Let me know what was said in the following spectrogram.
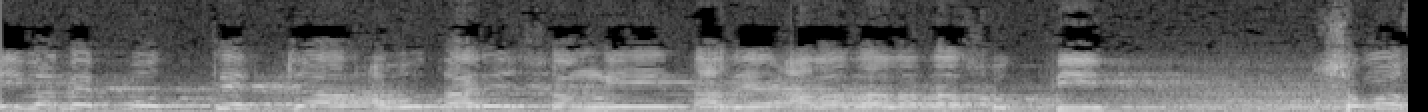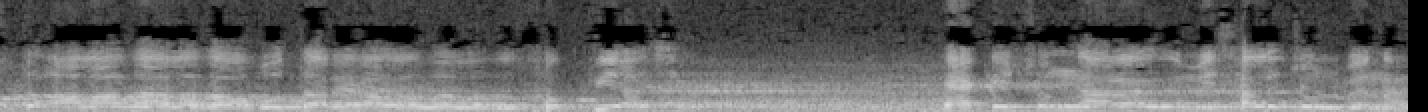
এইভাবে প্রত্যেকটা অবতারের সঙ্গে তাদের আলাদা আলাদা শক্তি, সমস্ত আলাদা আলাদা অবতারের আলাদা আলাদা শক্তি আছে। একের সঙ্গে আলাদা মেশালে চলবে না।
